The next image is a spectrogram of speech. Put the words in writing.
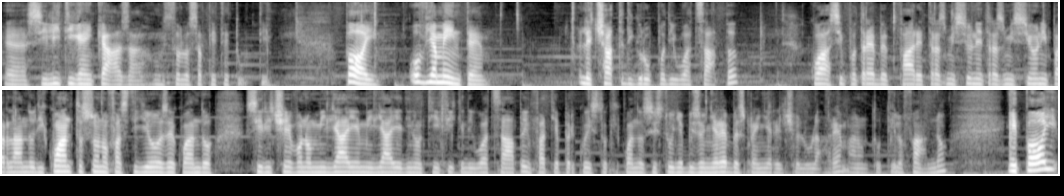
eh, si litiga in casa, questo lo sapete tutti. Poi, ovviamente le chat di gruppo di WhatsApp. Qua si potrebbe fare trasmissioni e trasmissioni parlando di quanto sono fastidiose quando si ricevono migliaia e migliaia di notifiche di WhatsApp. Infatti è per questo che quando si studia bisognerebbe spegnere il cellulare, ma non tutti lo fanno. E poi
